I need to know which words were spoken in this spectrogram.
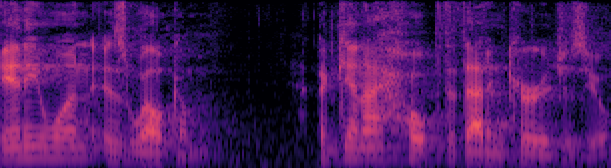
Anyone is welcome. Again, I hope that that encourages you.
